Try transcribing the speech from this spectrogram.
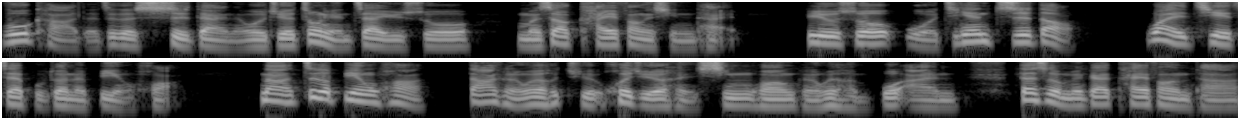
乌卡的这个世代呢？我觉得重点在于说，我们是要开放心态。例如说，我今天知道外界在不断的变化，那这个变化。大家可能会觉会觉得很心慌，可能会很不安。但是我们应该开放它。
